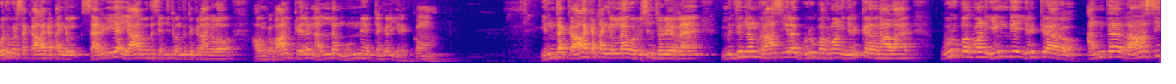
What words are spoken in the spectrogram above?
ஒரு வருஷ காலகட்டங்கள் சரியாக யார் வந்து செஞ்சுட்டு வந்துட்டு இருக்கிறாங்களோ அவங்க வாழ்க்கையில் நல்ல முன்னேற்றங்கள் இருக்கும். இந்த காலகட்டங்களில் ஒரு விஷயம் சொல்லிடுறேன். மிதுனம் ராசியில் குரு பகவான் இருக்கிறதுனால குரு பகவான் எங்கே இருக்கிறாரோ அந்த ராசி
